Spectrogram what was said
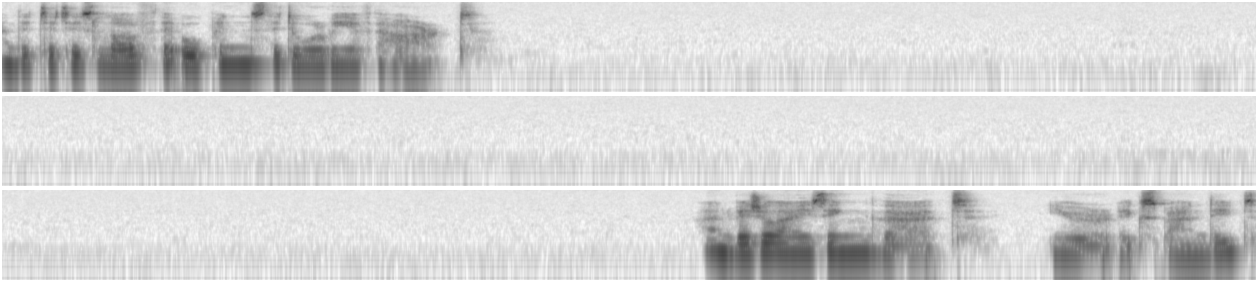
and that it is love that opens the doorway of the heart. And visualizing that your expanded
